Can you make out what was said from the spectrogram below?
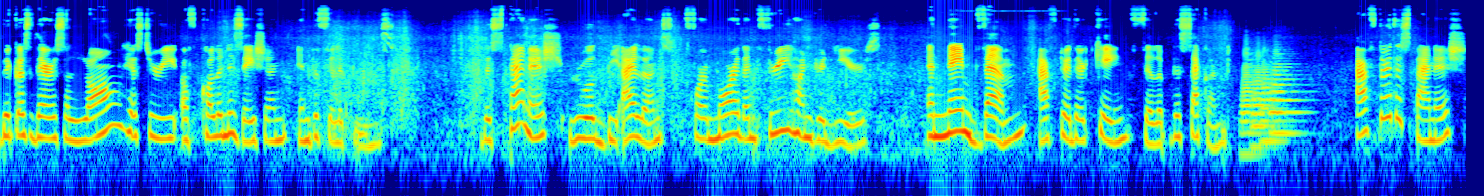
Because there is a long history of colonization in the Philippines. The Spanish ruled the islands for more than 300 years and named them after their king, Philip II. After the Spanish,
